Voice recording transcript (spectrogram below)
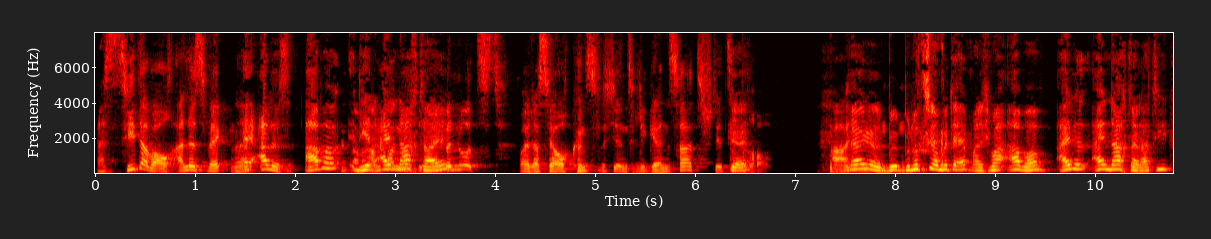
Das zieht aber auch alles weg, ne? Ey, alles. Aber die hat einen Nachteil. benutzt, weil das ja auch künstliche Intelligenz hat, steht so Ja. drauf. Ah, Ja, ja, be- benutze ich auch mit der App manchmal, aber eine, einen Nachteil hat die.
